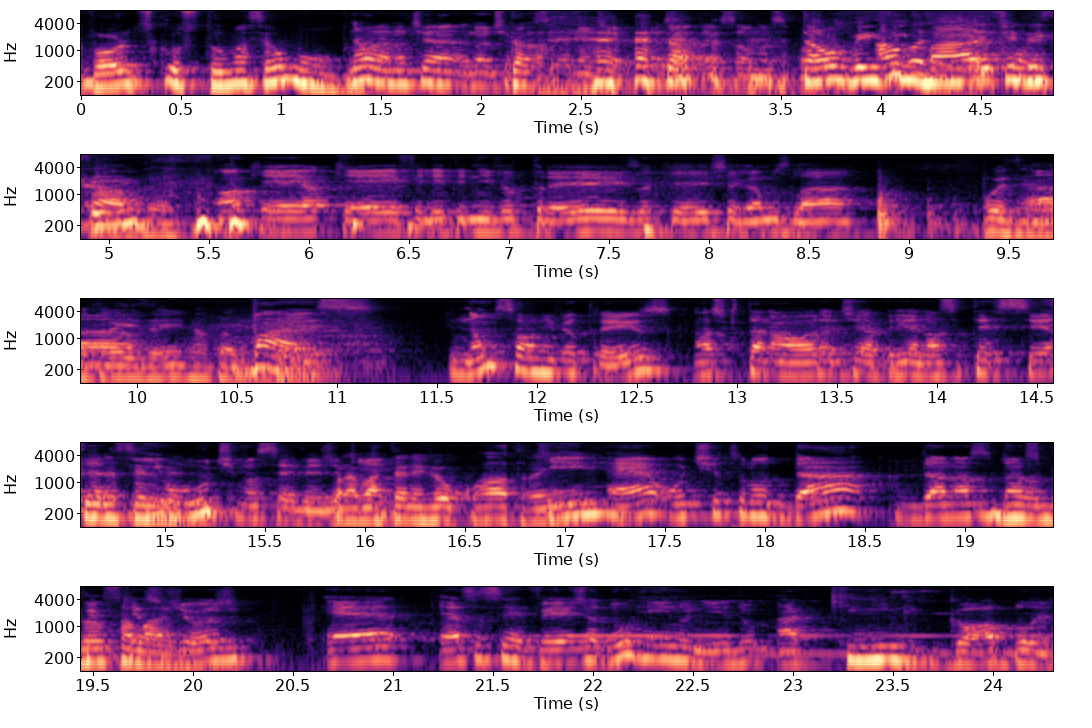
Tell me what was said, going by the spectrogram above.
Worlds costuma ser o mundo. Não, eu não tinha, eu não tinha, prestado- eu não tinha prestado atenção nesse ponto. Talvez em de março eles tenham... Ok, ok. Felipe nível 3, ok, chegamos lá. Pois é, nível Ah, 3 aí, então tá bom. Mas, não só o nível 3, acho que tá na hora de abrir a nossa terceira e cerveja. última cerveja Pra aqui. bater o nível 4 aí. que é o título da, da nosso, do nosso podcast de hoje. É essa cerveja do Reino Unido, a King Goblin.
